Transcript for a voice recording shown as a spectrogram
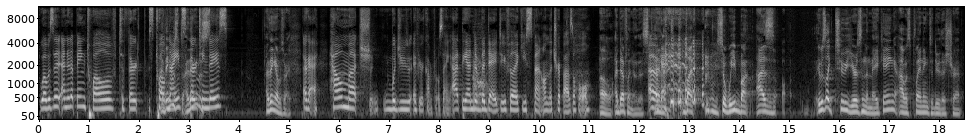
what was it? Ended up being 12 to thir- 12 think it was- nights, it 13 was- days? I think I was right. Okay. How much would you, if you're comfortable saying, at the end of the day, do you feel like you spent on the trip as a whole? Oh, I definitely know this. Oh, okay. And- but so we, bu- as it was like two years in the making, I was planning to do this trip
